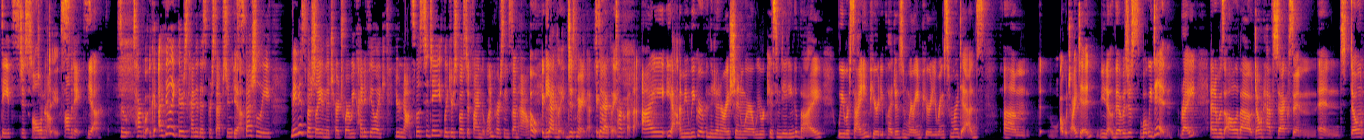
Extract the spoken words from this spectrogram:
dates just All of the dates. all the dates. Yeah. So talk about. I feel like there's kind of this perception, Yeah. especially maybe especially in the church where we kind of feel like you're not supposed to date, like you're supposed to find the one person somehow. Oh, exactly. just marry them. So Exactly. talk about that. I yeah, I mean we grew up in the generation where we were kissing dating goodbye. We were signing purity pledges and wearing purity rings from our dads. Um Uh, which I did. You know, that was just what we did, right? And it was all about don't have sex and and don't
